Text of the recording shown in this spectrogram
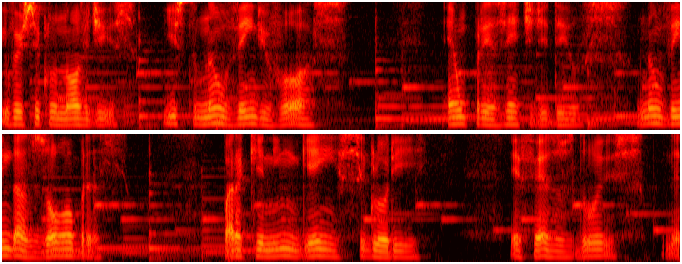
E o versículo 9 diz: Isto não vem de vós, é um presente de Deus, não vem das obras, para que ninguém se glorie. Efésios 2, né,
